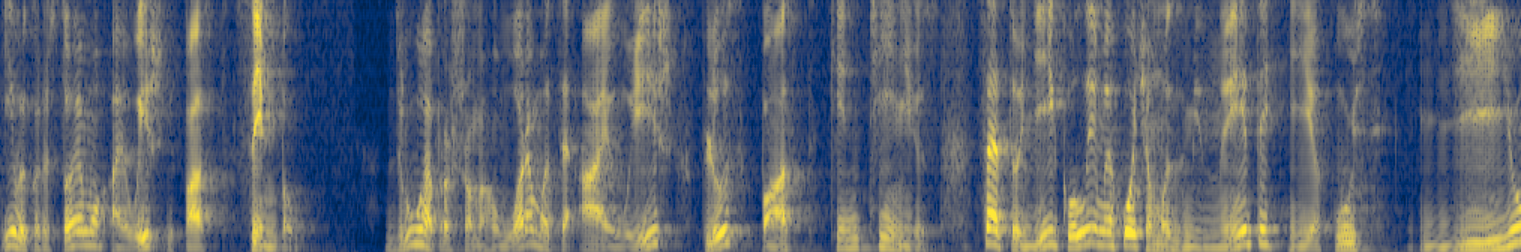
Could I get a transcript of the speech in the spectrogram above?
і використовуємо I wish і past simple. Друге, про що ми говоримо, це I wish плюс past continuous. Це тоді, коли ми хочемо змінити якусь дію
